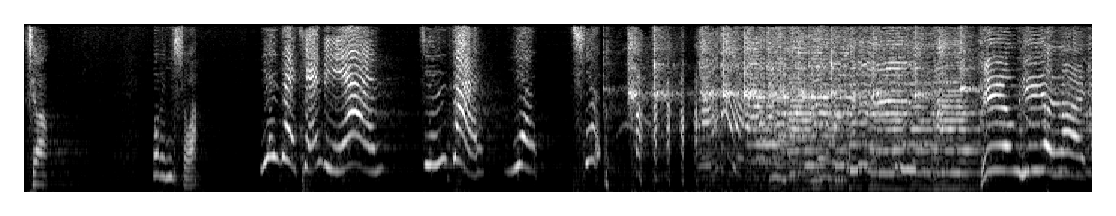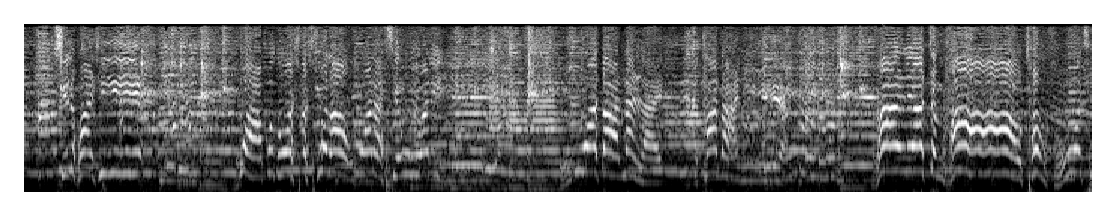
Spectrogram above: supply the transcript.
想。我跟你说，远在天边，近在眼前。听言来心欢喜，话不多说，说到我的心窝里。我大男来，他大女，夫妻。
